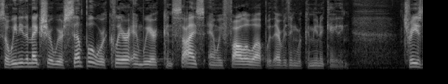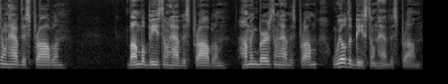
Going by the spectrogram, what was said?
So we need to make sure we're simple, we're clear, and we are concise, and we follow up with everything we're communicating. Trees don't have this problem. Bumblebees don't have this problem. Hummingbirds don't have this problem. Wildebeest don't have this problem.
